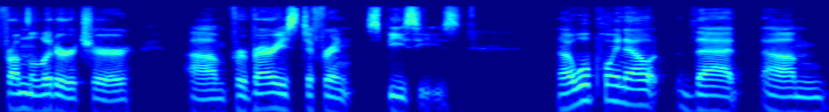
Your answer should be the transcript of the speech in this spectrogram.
from the literature um, for various different species. Now, I will point out that um,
